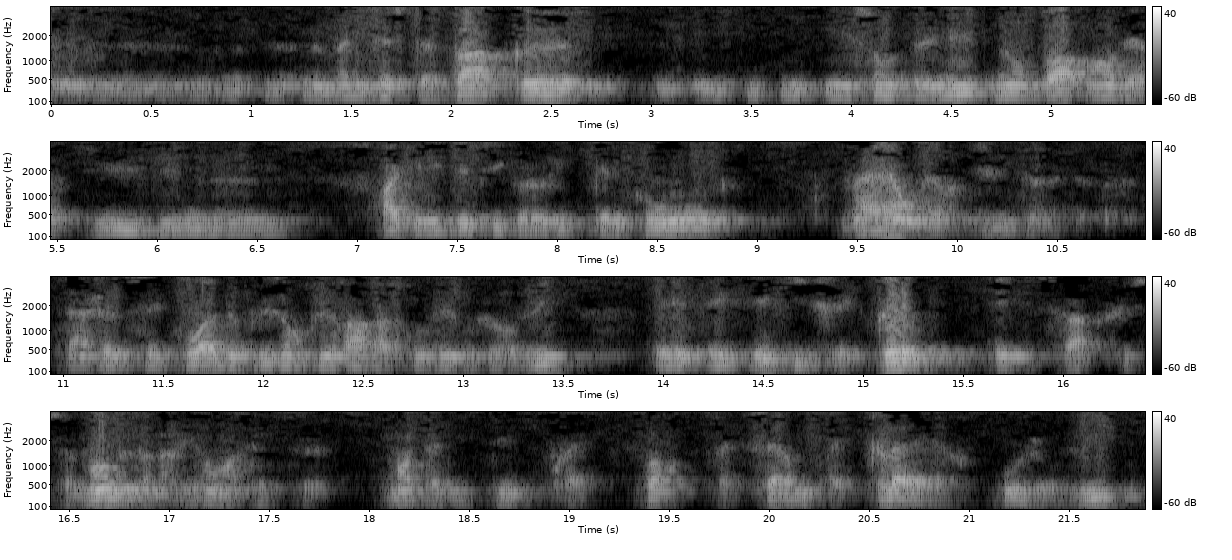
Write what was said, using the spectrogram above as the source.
ne manifestent pas qu'ils sont tenus non pas en vertu d'une fragilité psychologique quelconque, mais en vertu d'un je ne sais quoi de plus en plus rare à trouver aujourd'hui, et, qui fait que, et ça justement nous en arrivons à cette mentalité très forte, très ferme, très claire aujourd'hui,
